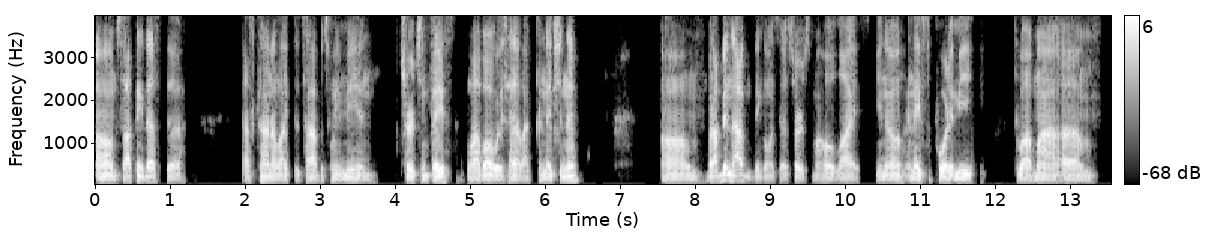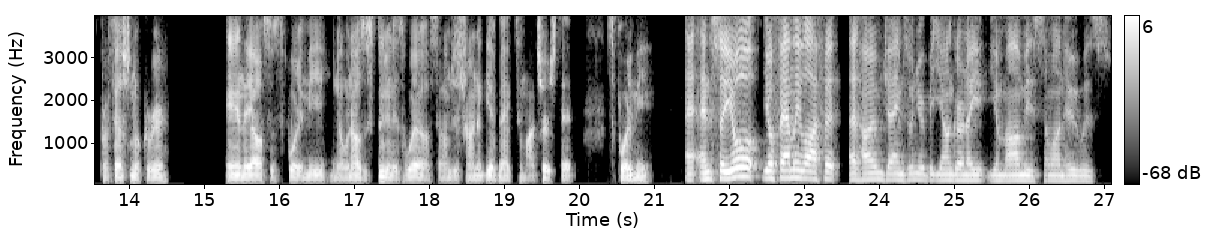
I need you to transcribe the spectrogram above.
Um, so I think that's the that's kind of like the tie between me and church and faith. Well, I've always had like connection there. Um, but I've been I've been going to the church my whole life, you know, and they supported me throughout my um, professional career, and they also supported me, you know, when I was a student as well. So I'm just trying to give back to my church that supported me. And, and so your your family life at, at home, James, when you're a bit younger, I know your mom is someone who was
